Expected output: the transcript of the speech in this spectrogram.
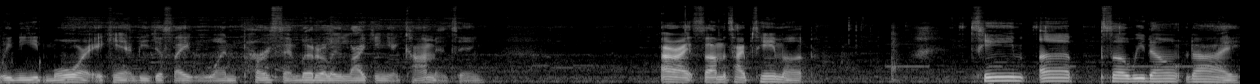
We need more. It can't be just like one person literally liking and commenting. Alright, so I'm going to type team up. Team up so we don't die.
